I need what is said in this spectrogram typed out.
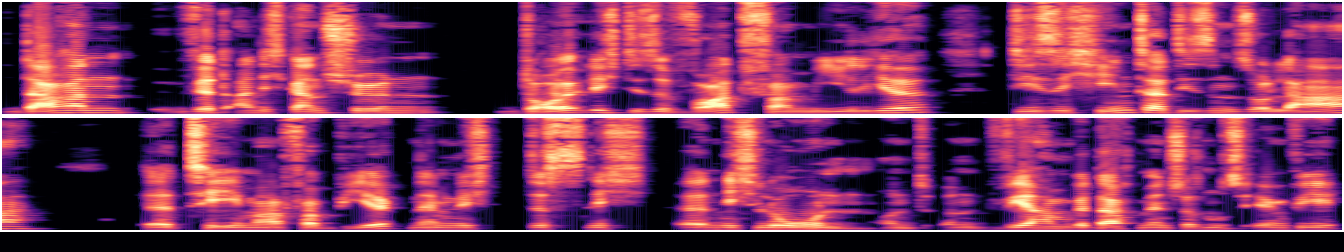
daran wird eigentlich ganz schön deutlich diese Wortfamilie, die sich hinter diesem Solar-Thema verbirgt, nämlich das sich äh, nicht lohnen. Und, und wir haben gedacht, Mensch, das muss irgendwie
